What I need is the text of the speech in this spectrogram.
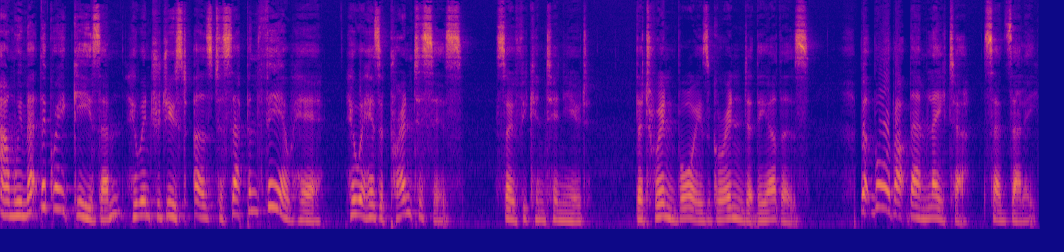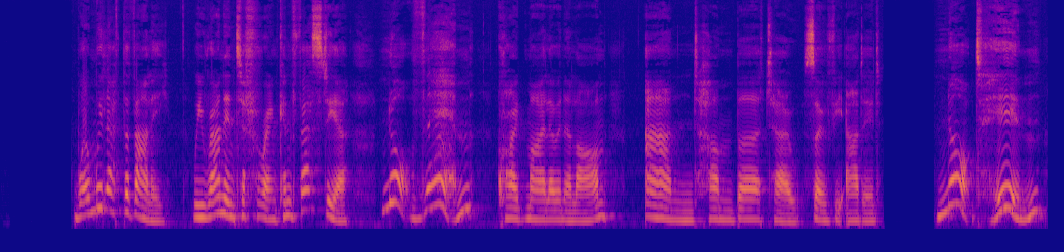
And we met the great geezer who introduced us to Sep and Theo here, who were his apprentices, Sophie continued. The twin boys grinned at the others. But more about them later, said Zelly. When we left the valley, we ran into Ferenc and Festia. Not them, cried Milo in alarm. And Humberto, Sophie added. Not him,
